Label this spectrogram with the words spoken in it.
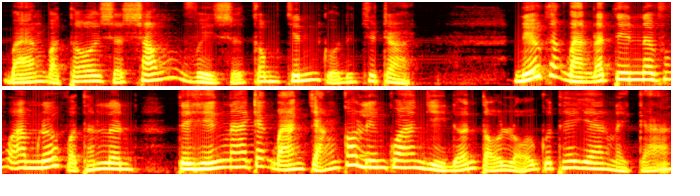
bạn và tôi sẽ sống vì sự công chính của Đức Chúa Trời. Nếu các bạn đã tin nơi phúc âm nước và thánh linh, thì hiện nay các bạn chẳng có liên quan gì đến tội lỗi của thế gian này cả.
